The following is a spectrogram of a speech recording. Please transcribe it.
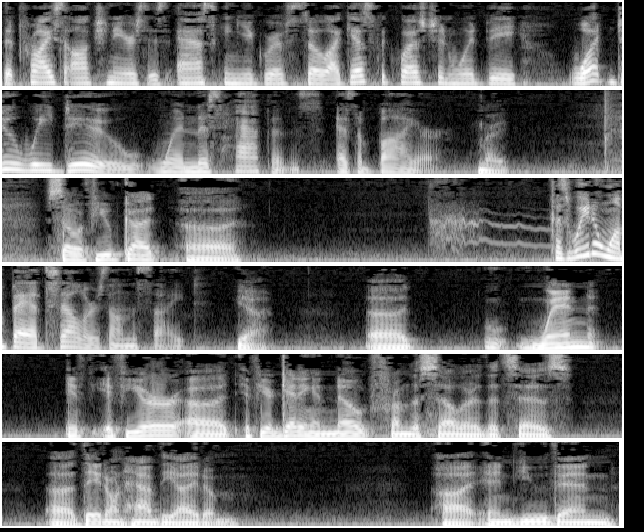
that Price Auctioneers is asking you, Griff. So I guess the question would be, what do we do when this happens as a buyer? Right. So if you've got, uh, Because we don't want bad sellers on the site. yeah, uh, when, if, if you're, uh, if you're getting a note from the seller that says, uh, they don't have the item, uh, and you then,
